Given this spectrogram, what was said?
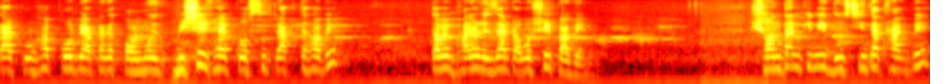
তার প্রভাব পড়বে, আপনাদের কর্ম বিশেষভাবে প্রস্তুত রাখতে হবে। তবে ভালো রেজাল্ট অবশ্যই পাবেন। সন্তানকে নিয়ে দুশ্চিন্তা থাকবে,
